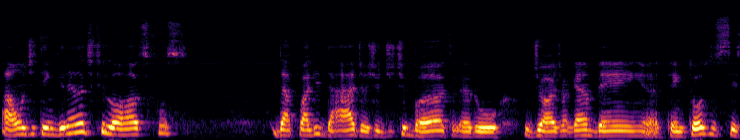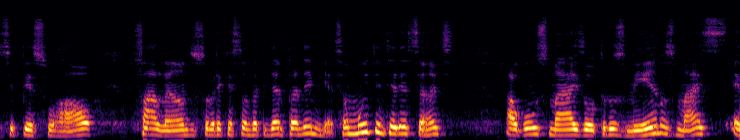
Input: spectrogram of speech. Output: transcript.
aonde tem grandes filósofos da atualidade, a Judith Butler, o, George Agamben, eh, tem todo esse pessoal falando sobre a questão da pandemia. São muito interessantes, alguns mais, outros menos, mas é,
